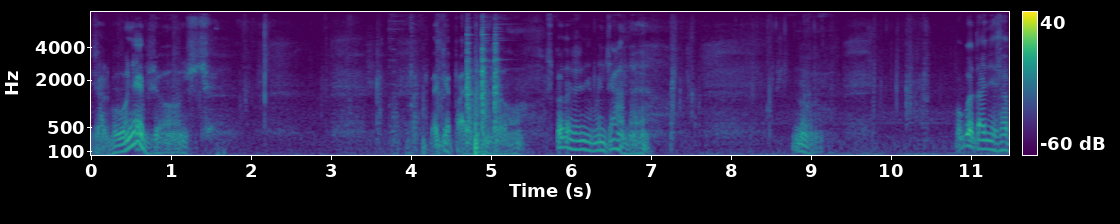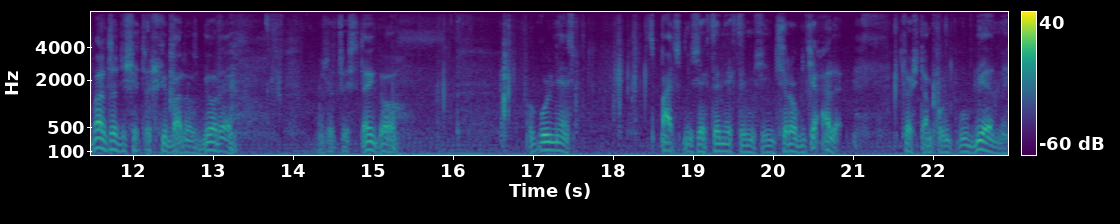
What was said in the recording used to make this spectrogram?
Żal było nie wziąć. Będzie parę kilo. Szkoda, że nie mędziane. No. Pogoda nie za bardzo, dzisiaj coś chyba rozbiorę. Może coś z tego. Ogólnie sp- spać mi się chce, nie chce mi się nic robić, ale coś tam pogubiemy.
